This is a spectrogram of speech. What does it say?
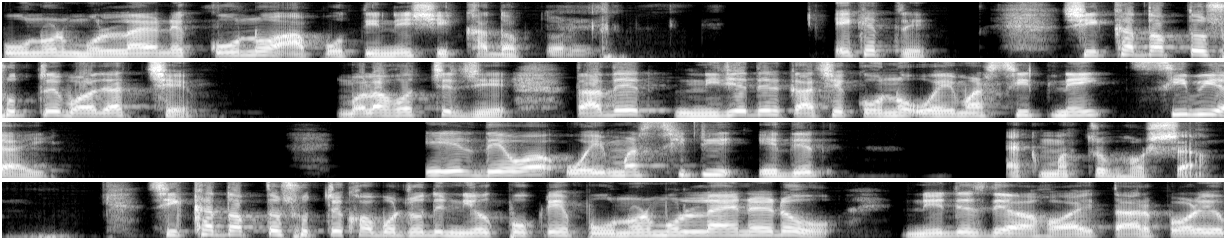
পুনর্মূল্যায়নে কোনো আপত্তি নেই শিক্ষা দপ্তরের। এক্ষেত্রে শিক্ষা দপ্তর সূত্রে বলা যাচ্ছে, বলা হচ্ছে যে তাদের নিজেদের কাছে কোনো ওয়েমার সিট নেই। সিবিআই এর দেওয়া ওয়েমার সিটি এদের একমাত্র ভরসা। শিক্ষা দপ্তর সূত্রে খবর, যদি নিয়োগ প্রক্রিয়া পুনর্মূল্যায়নেরও নির্দেশ দেওয়া হয়, তারপরেও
